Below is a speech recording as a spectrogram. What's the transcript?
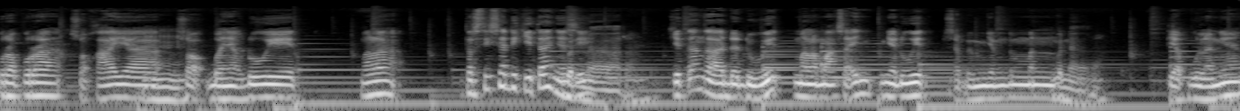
pura-pura sok kaya Hmm. sok banyak duit malah tersisa di kitanya sih. Benar. Kita nggak ada duit malah maksain punya duit. Sampai minjem temen. Benar. Tiap bulannya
